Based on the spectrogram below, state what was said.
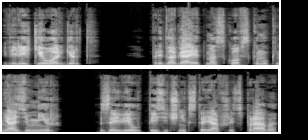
Великий Ольгерт предлагает московскому князю мир, заявил тысячник, стоявший справа,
